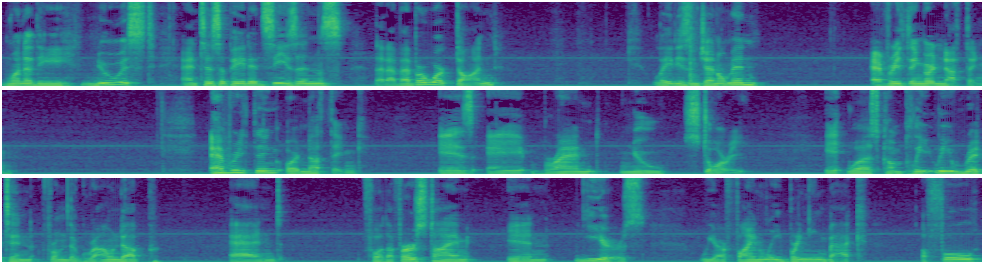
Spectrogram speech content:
one of the newest anticipated seasons that I've ever worked on. Ladies and gentlemen, Everything or Nothing. Everything or Nothing is a brand new story. It was completely written from the ground up, and for the first time in years, we are finally bringing back a full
